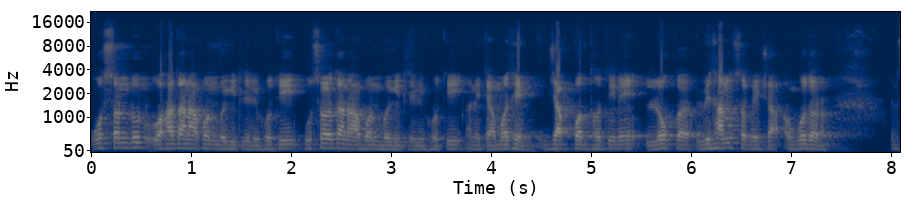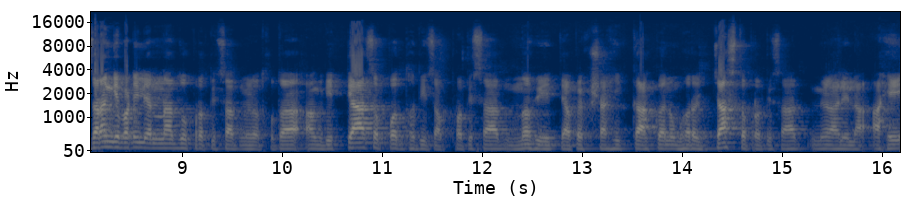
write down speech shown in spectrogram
ओसंडून वाहताना आपण बघितलेली होती उसळताना आपण बघितलेली होती आणि त्यामध्ये ज्या पद्धतीने लोक विधानसभेच्या अगोदर जरांगे पाटील यांना जो प्रतिसाद मिळत होता अगदी त्याच पद्धतीचा प्रतिसाद नव्हे त्यापेक्षाही काकणभर जास्त प्रतिसाद मिळालेला आहे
